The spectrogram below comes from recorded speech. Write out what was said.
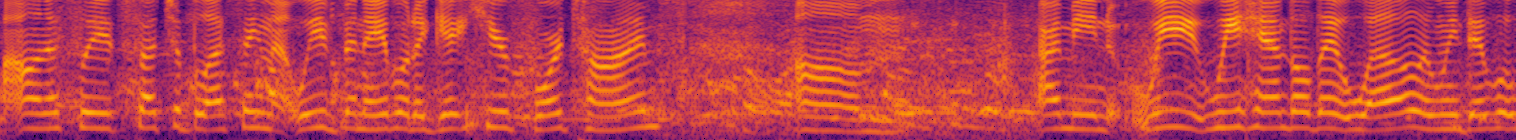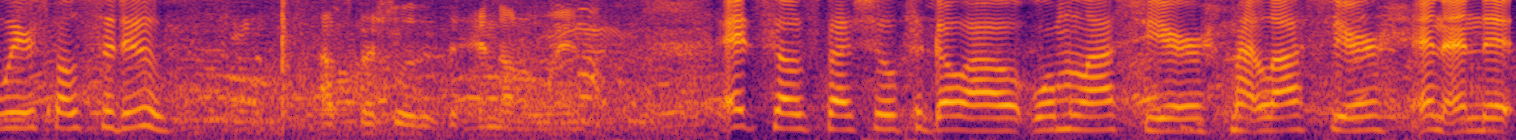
honestly, it's such a blessing that we've been able to get here four times. Um, I mean, we, we handled it well and we did what we were supposed to do. how special is it to end on a win? It's so special to go out, one last year, my last year, and end it.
